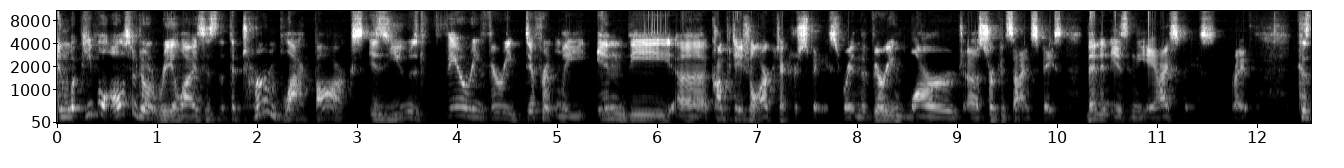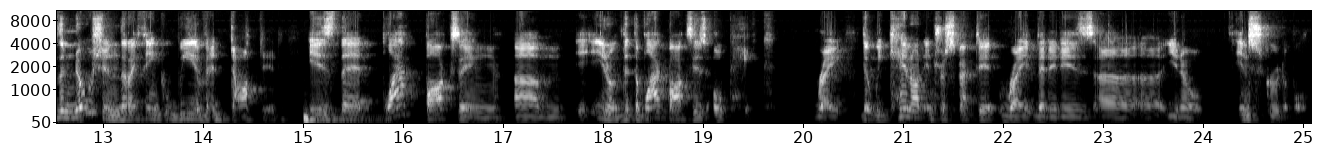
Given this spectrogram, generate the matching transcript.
and what people also don't realize is that the term black box is used very, very differently in the uh, computational architecture space, right? In the very large uh, circuit design space than it is in the AI space, right? Because the notion that I think we have adopted is that black boxing, um, you know, that the black box is opaque, right? That we cannot introspect it, right? That it is, uh, uh you know, inscrutable.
